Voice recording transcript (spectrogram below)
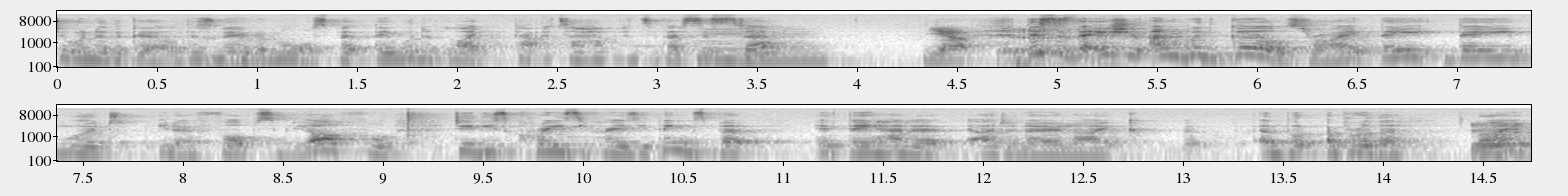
to another girl, there's no remorse, but they wouldn't like that to happen to their sister. Mm. Yep. Yeah. This is the issue, and with girls, right? They they would you know fob somebody off or do these crazy crazy things, but if they had a I don't know like a, a brother, right?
